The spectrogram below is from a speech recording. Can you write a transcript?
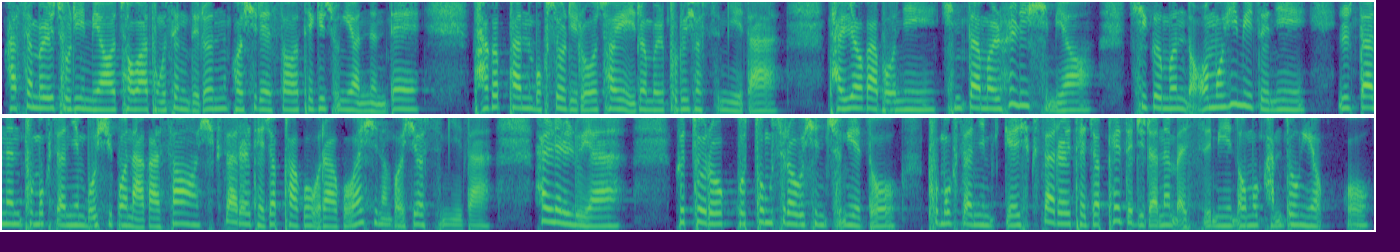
가슴을 졸이며 저와 동생들은 거실에서 대기 중이었는데 다급한 목소리로 저의 이름을 부르셨습니다. 달려가 보니 진땀을 흘리시며 지금은 너무 힘이 드니 일단은 부목사님 모시고 나가서 식사를 대접하고 오라고 하시는 것이었습니다. 할렐루야. 그토록 고통스러우신 중에도 부목사님께 식사를 대접해드리라는 말씀이 너무 감동이었고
